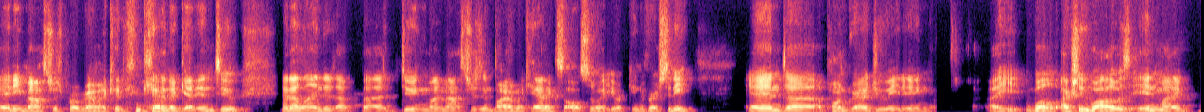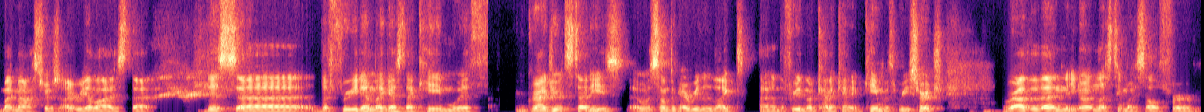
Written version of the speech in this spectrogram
any master's program I could kind of get into, and I lined it up uh, doing my master's in biomechanics, also at York University. And uh, upon graduating, I well, actually, while I was in my my master's, I realized that this uh, the freedom, I guess, that came with graduate studies it was something I really liked. Uh, the freedom that kind of came with research, rather than you know enlisting myself for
